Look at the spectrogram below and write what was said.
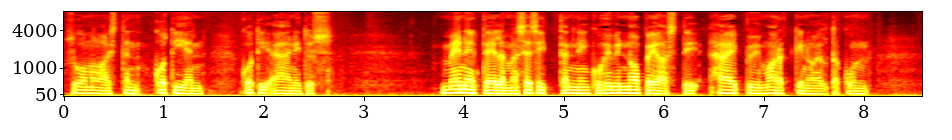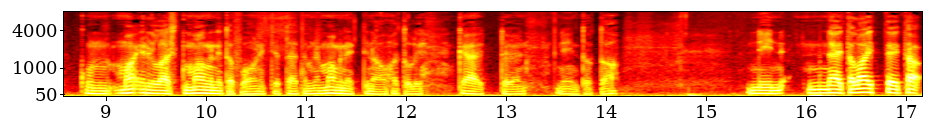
suomalaisten kotien kotiäänitys menetelmä, se sitten niin kuin hyvin nopeasti häipyi markkinoilta, kun, kun erilaiset magnetofonit ja tämä tämmöinen magneettinauha tuli käyttöön, niin, tota, niin näitä laitteita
